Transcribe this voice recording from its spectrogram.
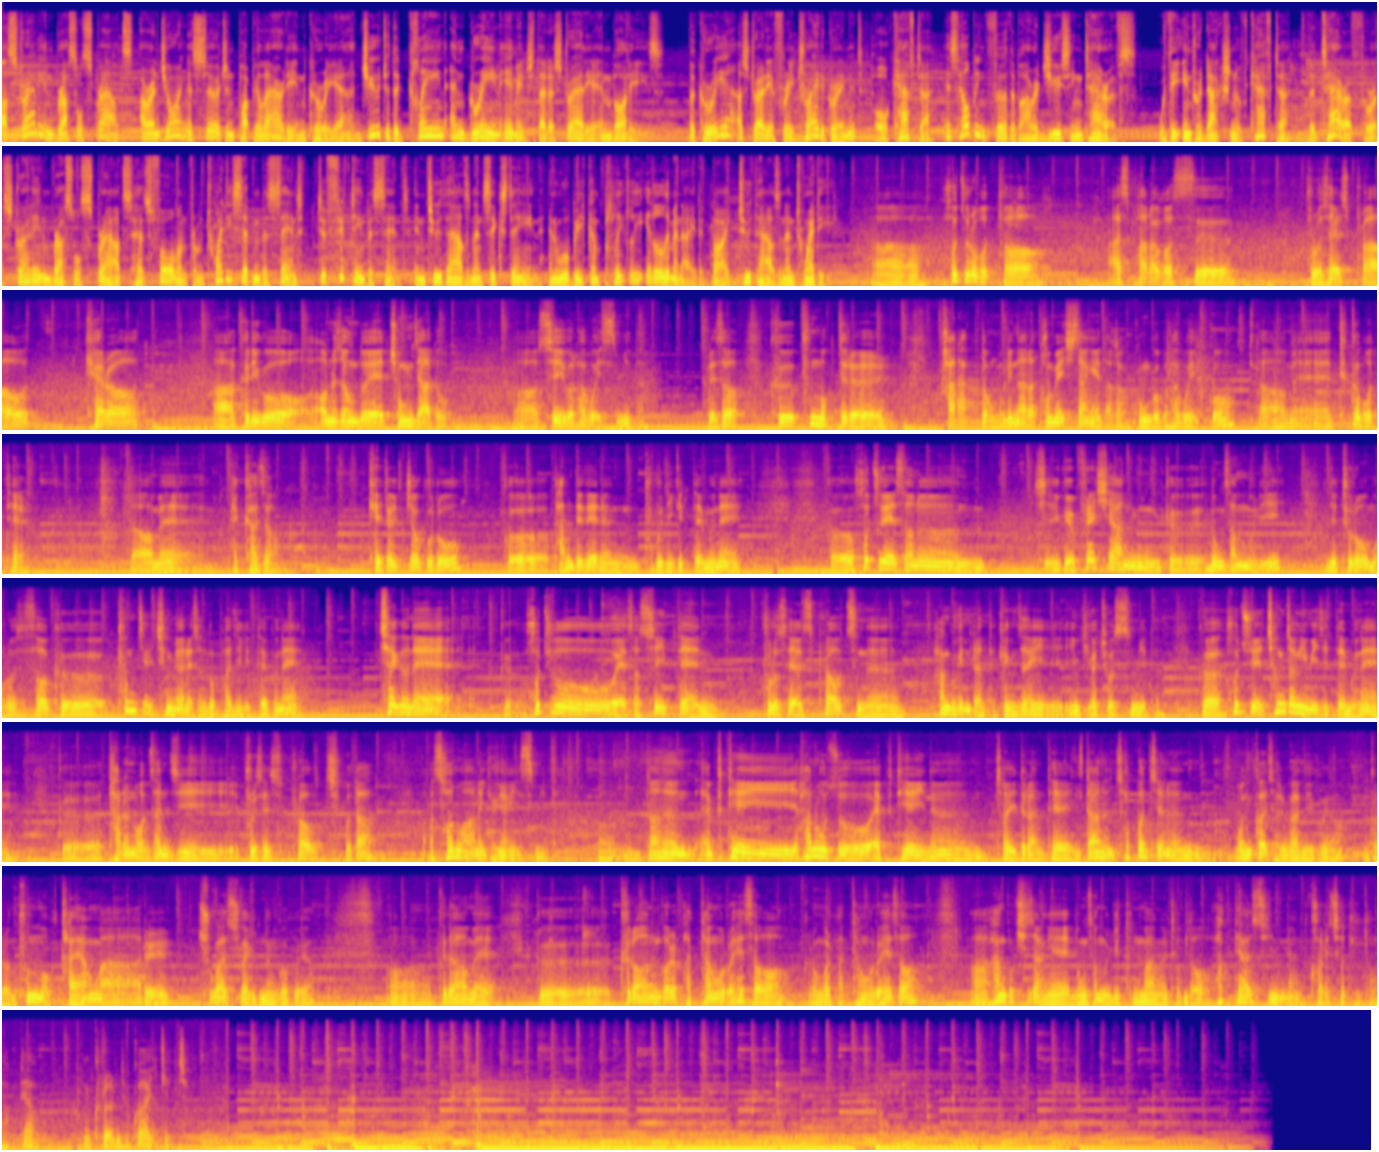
Australian Brussels sprouts are enjoying a surge in popularity in Korea due to the clean and green image that Australia embodies. The Korea Australia Free Trade Agreement, or CAFTA, is helping further by reducing tariffs. With the introduction of CAFTA, the tariff for Australian Brussels sprouts has fallen from 27% to 15% in 2016 and will be completely eliminated by 2020. 어, 호주로부터 아스파라거스, brussels sprout, carrot, 아, 그리고 어느 정도의 종자도 어, 수입을 하고 있습니다. 그래서 그 품목들을 가락동 우리나라 도매 시장에다가 공급을 하고 있고 그다음에 특급 호텔 그다음에 백화점 계절적으로 그 반대되는 부분이기 때문에 그 호주에서는 시- 그 프레시한 그 농산물이 이제 들어옴으로써 그 품질 측면에서 높아지기 때문에 최근에 그 호주에서 수입된 브루셀 스프라우츠는 한국인들한테 굉장히 인기가 좋습니다. 그 호주의 청정 이미지 때문에 그 다른 원산지 브루셀 스프라우츠보다 어, 선호하는 경향이 있습니다. 어, 일단은 FTA 한호주 FTA는 저희들한테 일단은 첫 번째는 원가 절감이고요. 그런 품목 다양화를 추구할 수가 있는 거고요. 어, 그 다음에 그, 그런 거를 바탕으로 해서, 그런 걸 바탕으로 해서, 아, 한국 시장의 농산물 유통망을 좀 더 확대할 수 있는 거래처들도 확대하고, 그런 효과가 있겠죠.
